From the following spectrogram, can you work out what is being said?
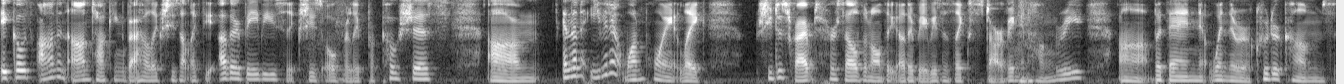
it goes on and on talking about how like she's not like the other babies, like she's overly precocious. Um, and then even at one point, like she described herself and all the other babies as like starving and hungry. Uh, but then when the recruiter comes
